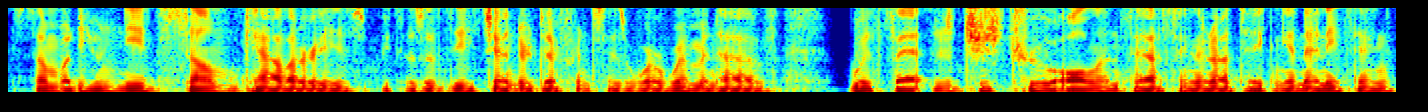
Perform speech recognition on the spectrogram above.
somebody who needs some calories because of these gender differences, where women have with fat, just true all in fasting, they're not taking in anything.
